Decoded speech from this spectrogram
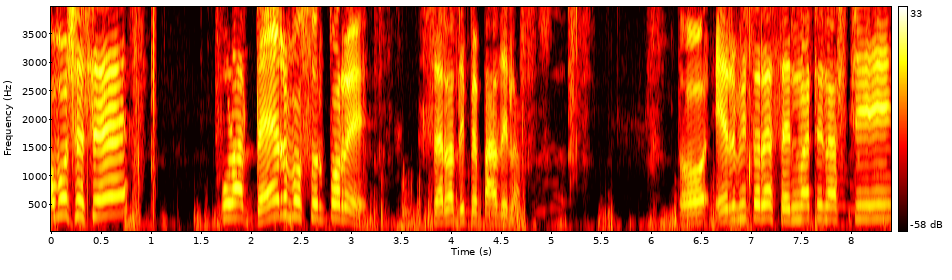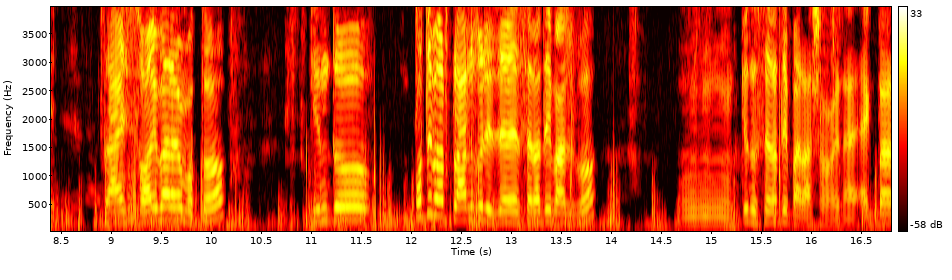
অবশেষে পুরা দেড় বছর পরে সেরাদ্বীপে পা দিলাম। তো এর ভিতরে সেন্ট মার্টিন আসছি প্রায় ছয়বারের মতো। কিন্তু প্রতিবার প্ল্যান করি যে সেরাদ্বীপ আসব। কিন্তু সেরাদ্বীপ আর আসা হয় না। একবার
